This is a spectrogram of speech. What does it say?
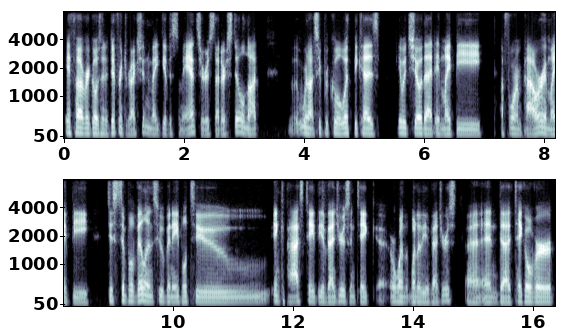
If, however, it goes in a different direction, it might give us some answers that are still not we're not super cool with because it would show that it might be a foreign power, it might be just simple villains who have been able to incapacitate the Avengers and take, uh, or one one of the Avengers, uh, and uh, take over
